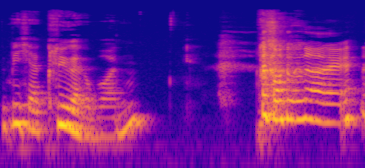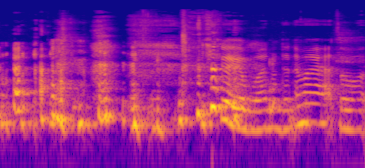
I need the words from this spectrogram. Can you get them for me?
bin ich ja klüger geworden. Oh nein. ich klüger geworden und dann immer so,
